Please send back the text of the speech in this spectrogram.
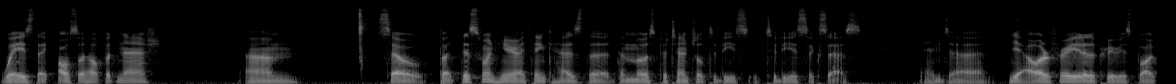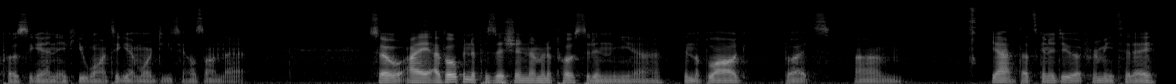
ways that also help with NASH. Um, so, but this one here I think has the the most potential to be to be a success. And uh, yeah, I'll refer you to the previous blog post again if you want to get more details on that. So I, I've opened a position. I'm going to post it in the uh, in the blog. But um, yeah, that's going to do it for me today.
